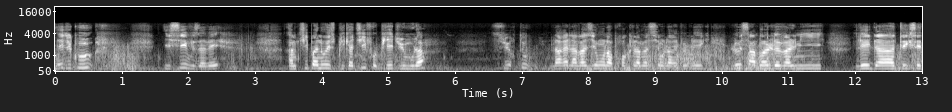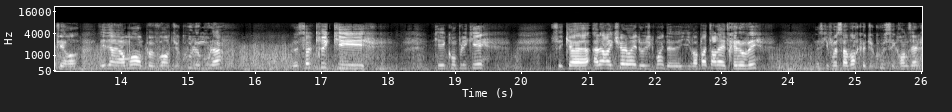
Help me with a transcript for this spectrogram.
Et du coup, ici vous avez un petit panneau explicatif au pied du moulin, surtout l'arrêt de l'invasion, la proclamation de la République, le symbole de Valmy, les dates, etc. Et derrière moi, on peut voir du coup le moulin. Le seul truc qui est, qui est compliqué, c'est qu'à l'heure actuelle, logiquement, il, il va pas tarder à être rénové. Parce qu'il faut savoir que du coup, ces grandes ailes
